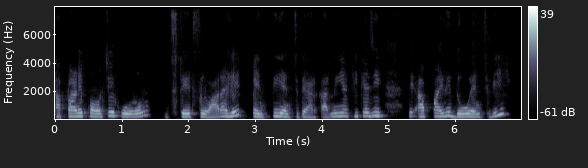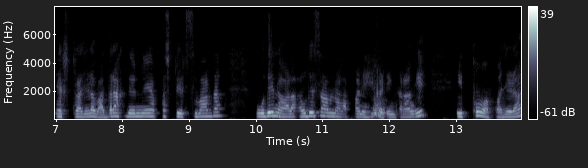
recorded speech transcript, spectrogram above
ਆਪਾਂ ਨੇ ਪਹੁੰਚੇ ਕੋਲੋਂ ਸਟੇਟ ਸਲਵਾਰ ਹੈ ਇਹ 35 ਇੰਚ ਤਿਆਰ ਕਰਨੀ ਹੈ ਠੀਕ ਹੈ ਜੀ? ਤੇ ਆਪਾਂ ਇਹਦੀ 2 ਇੰਚ ਦੀ ਐਕਸਟਰਾ ਜਿਹੜਾ ਵੱਧ ਰੱਖ ਹੁੰਦੇ ਆ ਆਪਾਂ ਸਟੇਟ ਸਲਵਾਰ ਦਾ, ਉਹਦੇ ਨਾਲ, ਉਹਦੇ ਹਿਸਾਬ ਨਾਲ ਆਪਾਂ ਨੇ ਇਹ ਕਟਿੰਗ ਕਰਾਂਗੇ। ਇੱਥੋਂ ਆਪਾਂ ਜਿਹੜਾ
